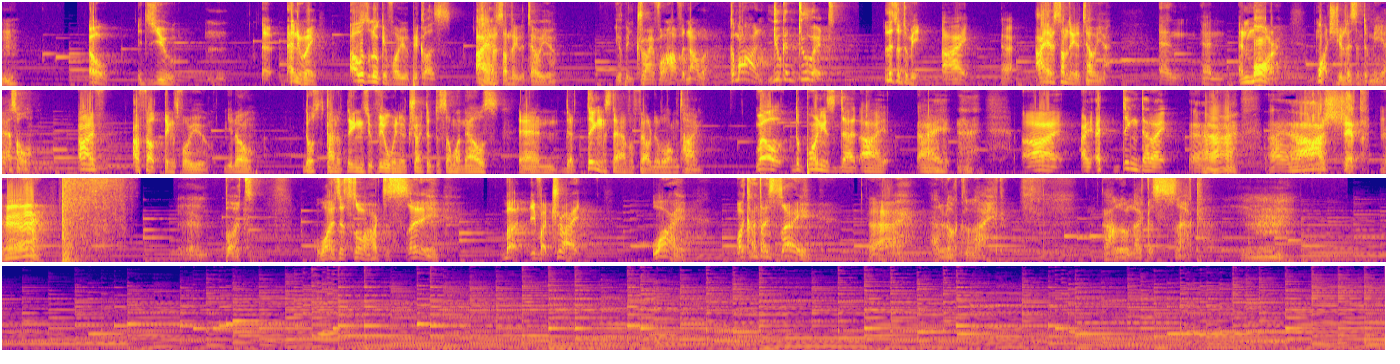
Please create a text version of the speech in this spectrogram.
Hmm? Oh, it's you. Hmm. Uh, anyway, I was looking for you because I have something to tell you. You've been trying for half an hour. Come on, you can do it. Listen to me. I, uh, I have something to tell you, and and and more. Watch you listen to me, asshole. I've I felt things for you. You know, those kind of things you feel when you're attracted to someone else, and the things that I haven't felt in a long time. Well, the point is that I, I, I, I, I think that I, uh, I, ah, shit. But why is it so hard to say? But if I try, why? Why can't I say? Ah, I look like, I look like a sack. Mm.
